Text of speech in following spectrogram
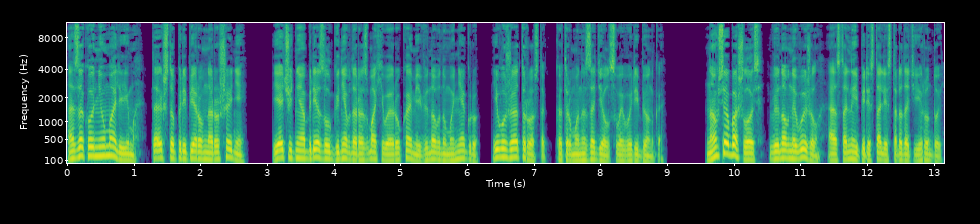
А закон неумолим, так что при первом нарушении я чуть не обрезал, гневно размахивая руками виновному негру его же отросток, которым он и задел своего ребенка. Но все обошлось, виновный выжил, а остальные перестали страдать ерундой.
